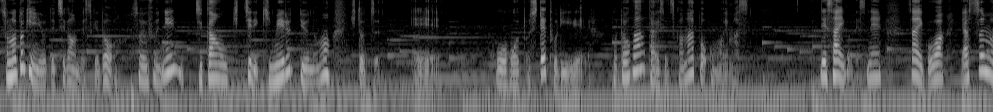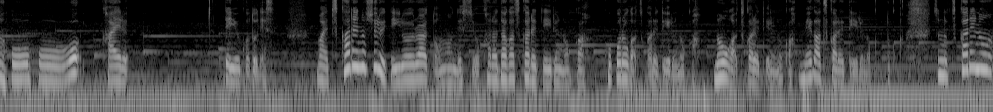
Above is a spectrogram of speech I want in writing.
その時によって違うんですけどそういうふうに時間をきっちり決めるっていうのも一つ、えー、方法として取り入れることが大切かなと思います。で最後ですね。最後は休む方法を変える。っていうことです。まあ、疲れの種類っていろいろあると思うんですよ。体が疲れているのか心が疲れているのか脳が疲れているのか目が疲れているのかとか。その疲れの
